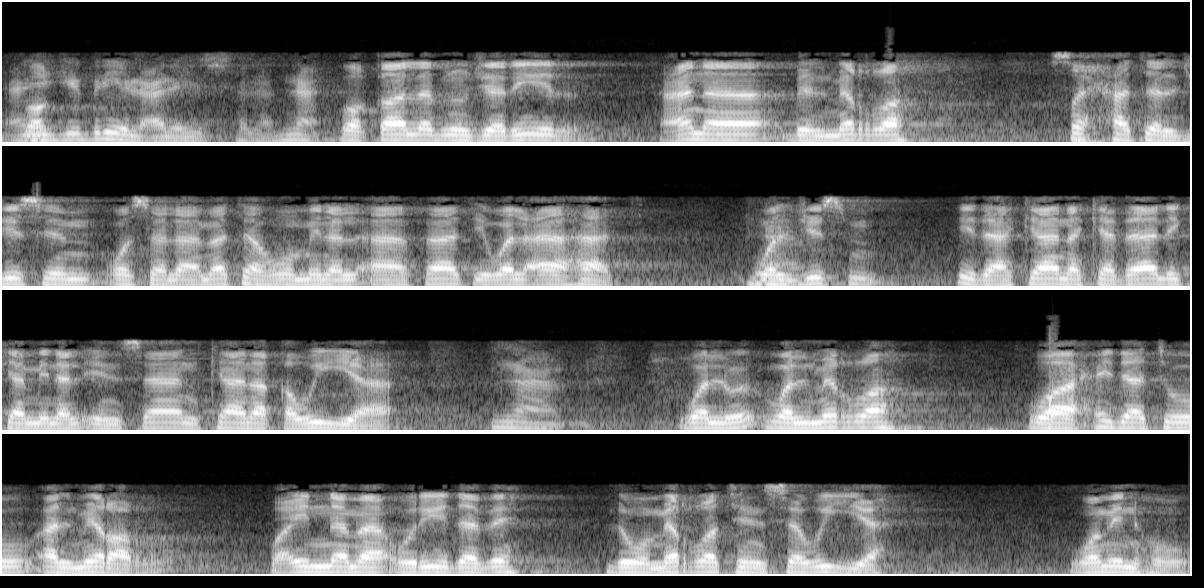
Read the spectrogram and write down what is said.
يعني و... جبريل عليه السلام نعم. وقال ابن جرير عنا بالمرة صحة الجسم وسلامته من الآفات والعاهات. نعم. والجسم إذا كان كذلك من الإنسان كان قويا. نعم. والمرة واحدة المرر وإنما أريد به ذو مرة سوية ومنه.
